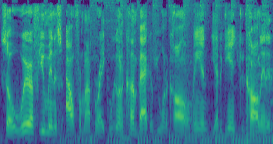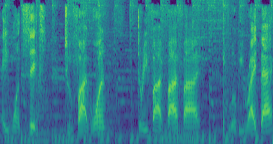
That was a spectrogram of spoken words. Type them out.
So we're a few minutes out from our break. We're going to come back. If you want to call in, yet again, you can call in at 816 251 3555. We'll be right back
